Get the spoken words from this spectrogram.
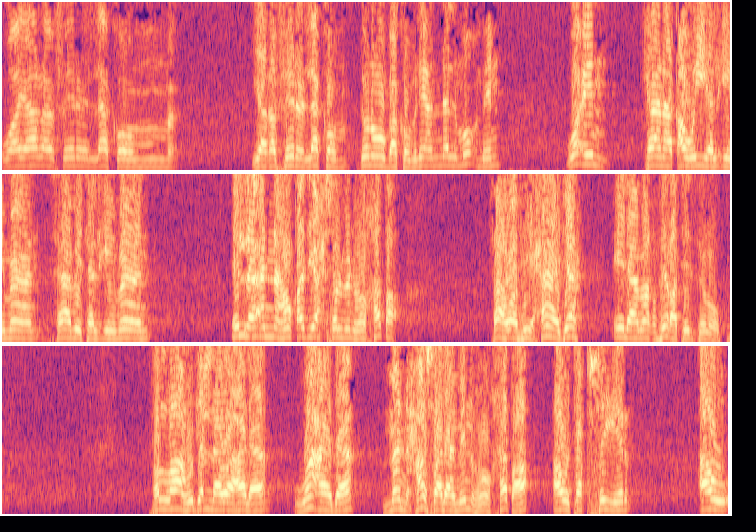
ويغفر لكم. يغفر لكم ذنوبكم لأن المؤمن وإن كان قوي الإيمان ثابت الإيمان إلا أنه قد يحصل منه خطأ فهو في حاجة إلى مغفرة الذنوب. فالله جل وعلا وعد من حصل منه خطأ أو تقصير أو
